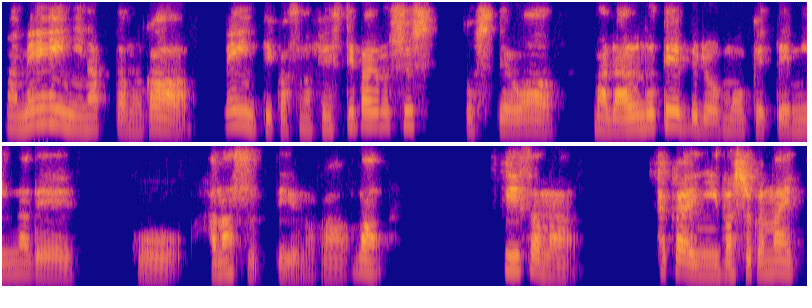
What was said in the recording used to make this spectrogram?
まあメインになったのが、メインっていうかそのフェスティバルの趣旨としては、まあラウンドテーブルを設けてみんなでこう話すっていうのが、まあ小さな社会に居場所がない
